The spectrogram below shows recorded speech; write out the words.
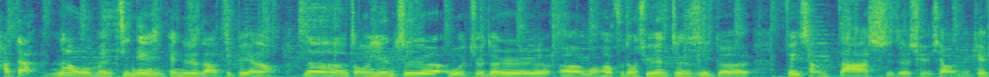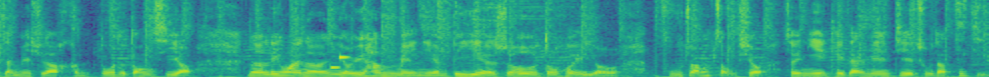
好的，那我们今天影片就到这边了。那总而言之，我觉得呃文化服装学院真的是一个非常扎实的学校，你可以在那边学到很多的东西哦。那另外呢，由于他们每年毕业的时候都会有服装走秀，所以你也可以在那边接触到自己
